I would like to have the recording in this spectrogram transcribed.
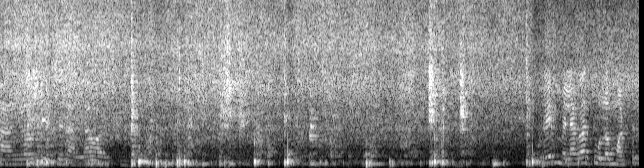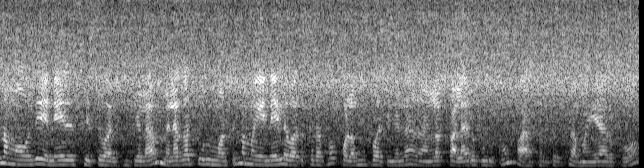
மாங்காவும் சேர்த்து நல்லா வதக்கிக்கலாம் ஒரே மிளகாத்தூளை மட்டும் நம்ம வந்து எண்ணெயில் சேர்த்து வதக்கிக்கலாம். மிளகாத்தூள் மட்டும் நம்ம எண்ணெயில் வதக்குறப்போ குழம்பு பார்த்திங்கன்னா நல்லா கலர் கொடுக்கும். பார்க்குறதுக்கு செமையாக இருக்கும்.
